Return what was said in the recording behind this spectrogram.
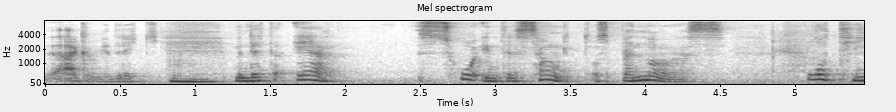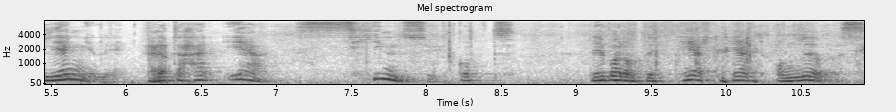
det her kan vi ikke drikke. Mm. Men dette er så interessant og spennende og tilgjengelig. For Ja. dette her er sinnssykt godt. Det er bare at det er helt, helt annerledes.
